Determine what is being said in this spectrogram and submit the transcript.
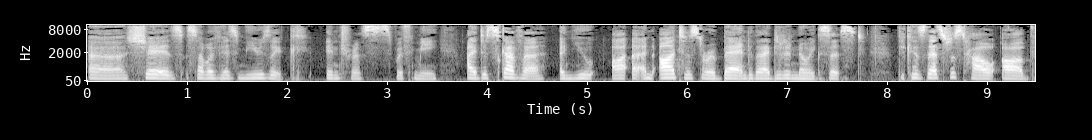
uh, shares some of his music interests with me, I discover a new uh, an artist or a band that I didn't know exist because that's just how ob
